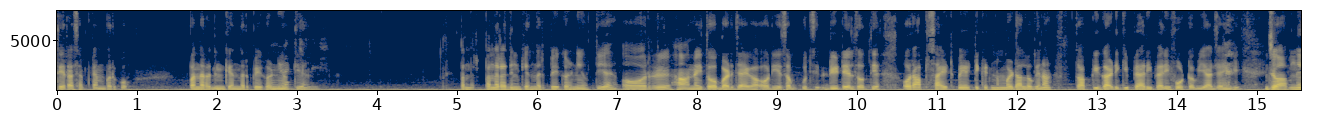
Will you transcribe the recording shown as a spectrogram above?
तेरह सितंबर को। पंद्रह दिन के अंदर पे करनी होती है। पंद्रह पंद्रह दिन के अंदर पे करनी होती है और हाँ नहीं तो बढ़ जाएगा और ये सब कुछ डिटेल्स होती है। और आप साइट पे टिकट नंबर डालोगे ना तो आपकी गाड़ी की प्यारी प्यारी फ़ोटो भी आ जाएँगी जो आपने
